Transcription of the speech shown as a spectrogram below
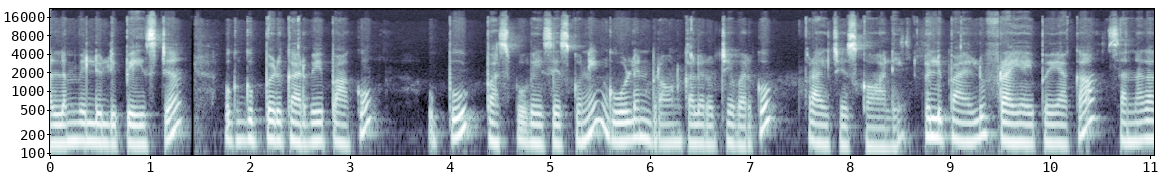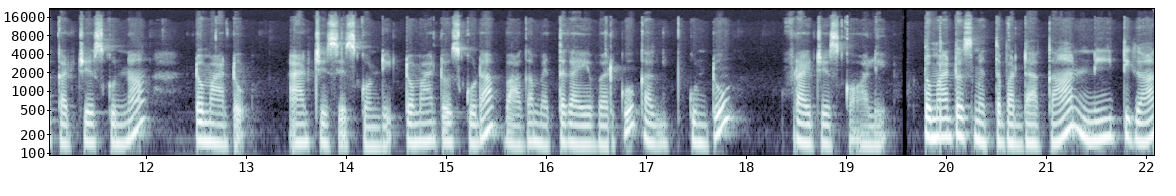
అల్లం వెల్లుల్లి పేస్ట్ ఒక గుప్పెడు కరివేపాకు ఉప్పు పసుపు వేసేసుకుని గోల్డెన్ బ్రౌన్ కలర్ వచ్చే వరకు ఫ్రై చేసుకోవాలి. ఉల్లిపాయలు ఫ్రై అయిపోయాక సన్నగా కట్ చేసుకున్న టొమాటో యాడ్ చేసేసుకోండి. టొమాటోస్ కూడా బాగా మెత్తగా అయ్యే వరకు కలుపుకుంటూ ఫ్రై చేసుకోవాలి. టొమాటోస్ మెత్తబడ్డాక నీట్గా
